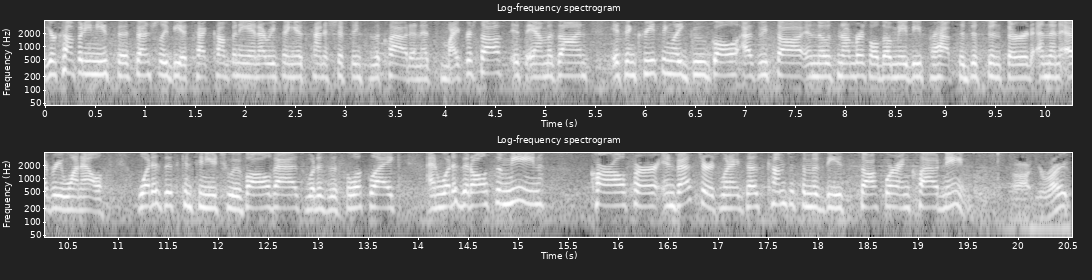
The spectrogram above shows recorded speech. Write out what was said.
your company needs to essentially be a tech company, and everything is kind of shifting to the cloud. And it's Microsoft, it's Amazon, it's increasingly Google, as we saw in those numbers, although maybe perhaps a distant third, and then everyone else. What does this continue to evolve as? What does this look like? And what does it also mean Carl, for investors when it does come to some of these software and cloud names? Uh, you're right.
